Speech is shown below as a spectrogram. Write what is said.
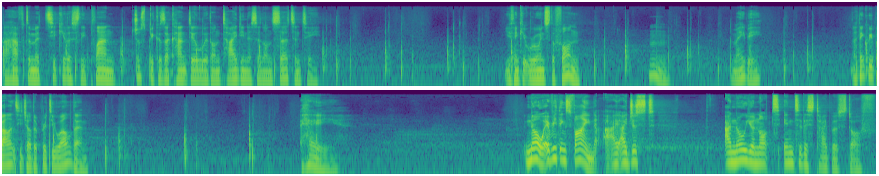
I have to meticulously plan just because I can't deal with untidiness and uncertainty. You think it ruins the fun? Hmm. Maybe. I think we balance each other pretty well then. Hey. No, everything's fine. I, I just... I know you're not into this type of stuff.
